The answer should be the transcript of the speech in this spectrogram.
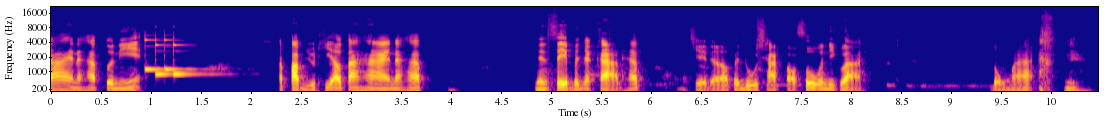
ได้นะครับ ตัวนี้ถ้าปรับอยู่ที่ Ultra High นะครับ เน้นเสพบรรยากาศครับ โอเค เดี๋ยวเราไปดูฉากต่อสู้กันดีกว่า ลงมาโอเค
